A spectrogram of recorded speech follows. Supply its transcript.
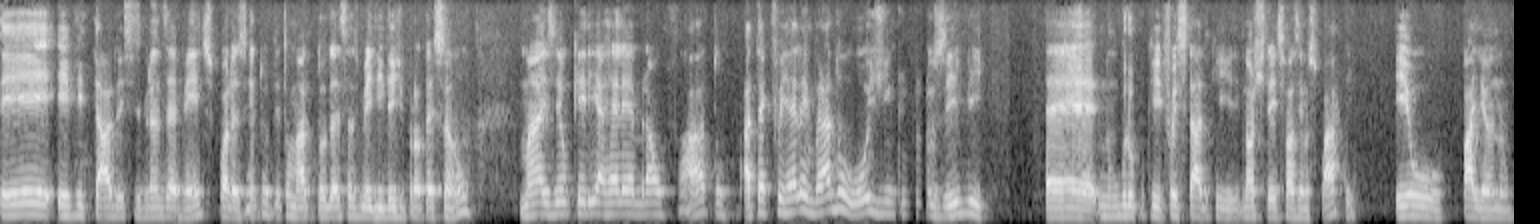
ter evitado esses grandes eventos, por exemplo, ter tomado todas essas medidas de proteção, mas eu queria relembrar um fato, até que foi relembrado hoje, inclusive, é, num grupo que foi citado que nós três fazemos parte, eu, Palhano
